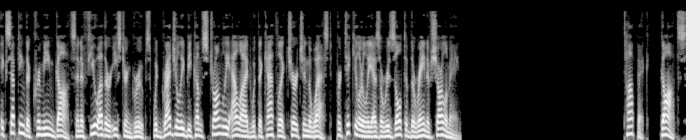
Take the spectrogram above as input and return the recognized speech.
excepting the Crimean Goths and a few other eastern groups would gradually become strongly allied with the Catholic Church in the west, particularly as a result of the reign of Charlemagne. Goths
